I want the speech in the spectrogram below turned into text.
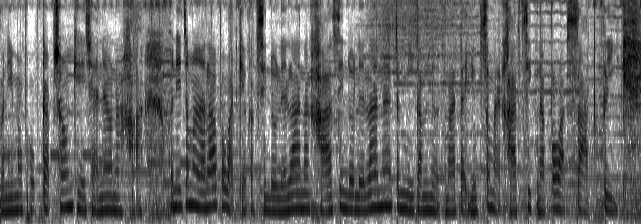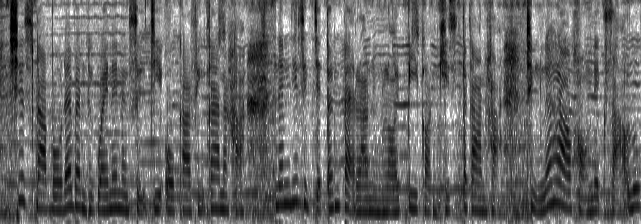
วันนี้มาพบกับช่อง K Channel นะคะ วันนี้จะมาเล่าประวัติเกี่ยวกับซินโดเรลล่านะคะ ซินโดเรลล่าน่าจะมีกำเนิดมาแต่ยุคสมัยคลาสสิกนักประวัติศาสตร์กรีก ชื่อสตราโบได้บันทึกไว้ในหนังสือ Geographica นะคะ เล่มที่ 17 ตั้งแต่ราว 100 ปีก่อนคริสตกาลค่ะ ถึงเรื่องราวของเด็กสาวลูก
